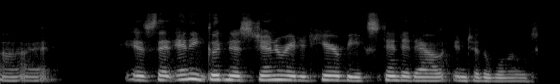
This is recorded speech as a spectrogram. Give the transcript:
uh, is that any goodness generated here be extended out into the world.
